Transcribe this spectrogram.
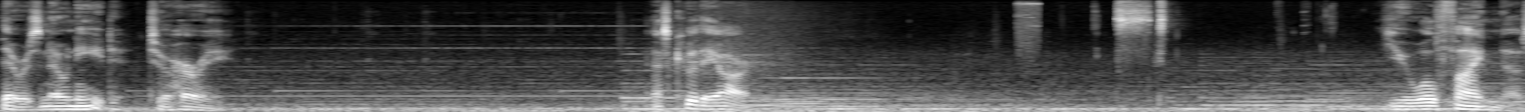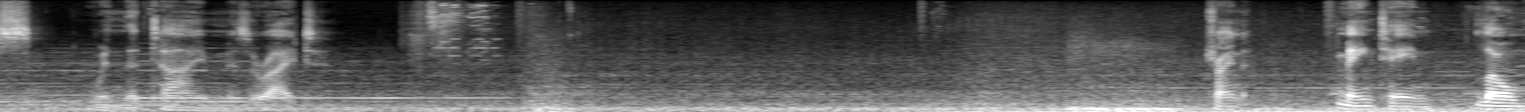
There is no need to hurry. Ask who they are. You will find us when the time is right. Trying to maintain low...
